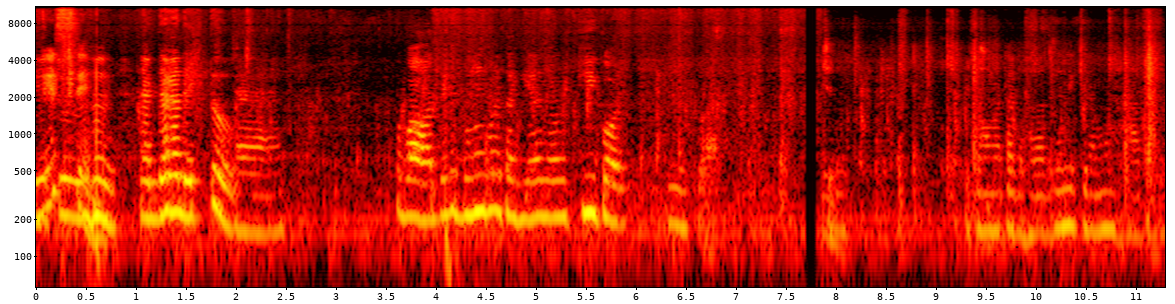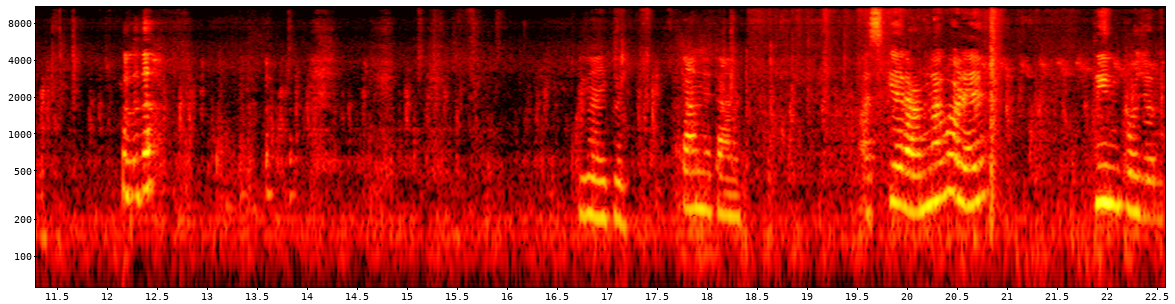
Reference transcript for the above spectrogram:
দিচ্ছি। এক জায়গা দেখতো। বাবার দিকে দুম করে তাকিয়ে কি করে? জামাটা ধরার জন্য হাত বলে দাও। টানে টানে। আজকে রান্নাঘরে তিন প্রজন্ম।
